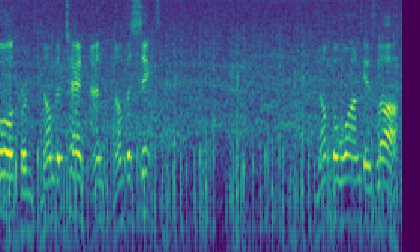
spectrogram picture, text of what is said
four from number 10 and number six. Number one is last.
